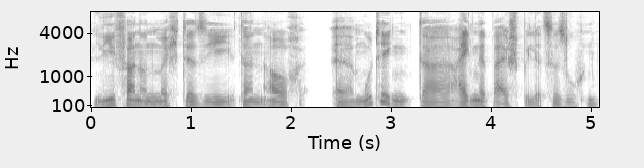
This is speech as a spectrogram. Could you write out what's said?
liefern und möchte Sie dann auch ermutigen, da eigene Beispiele zu suchen.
